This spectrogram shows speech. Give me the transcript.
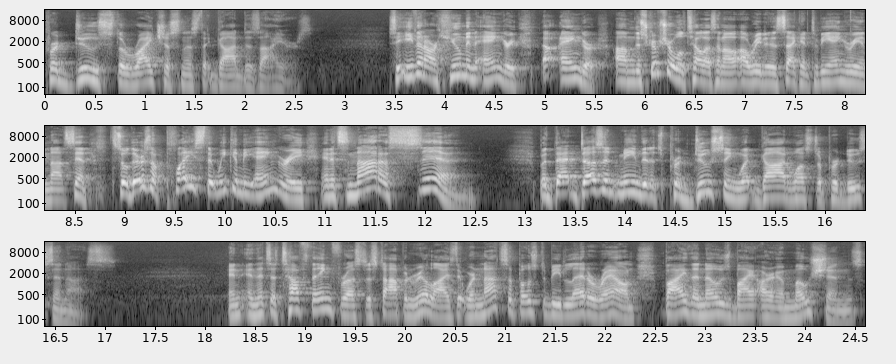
produce the righteousness that God desires. See, even our human anger, uh, anger, um, the scripture will tell us, and I'll, I'll read it in a second, to be angry and not sin. So there's a place that we can be angry, and it's not a sin. But that doesn't mean that it's producing what God wants to produce in us. And, and it's a tough thing for us to stop and realize that we're not supposed to be led around by the nose by our emotions.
